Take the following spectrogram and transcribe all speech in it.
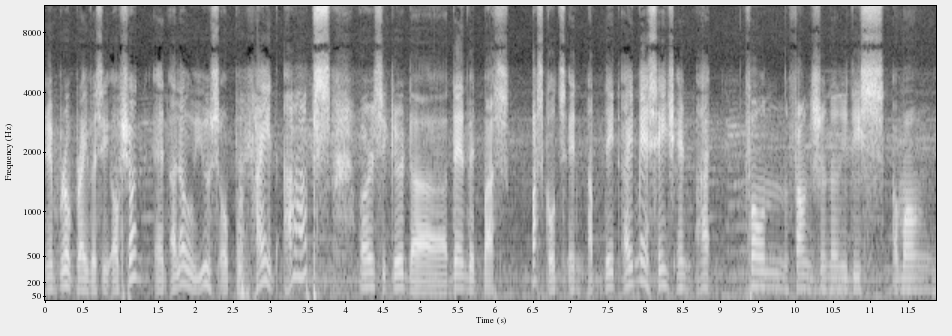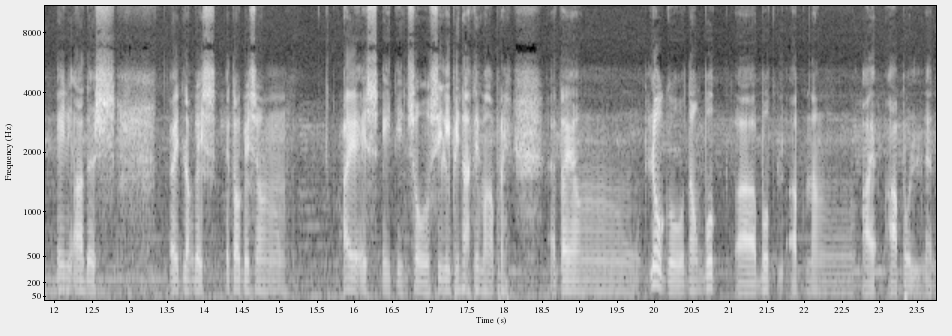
improve privacy option, and allow use of hide apps or secure the download pass passcodes and update iMessage and phone functionalities among any others. Wait lang guys. Ito guys yung iOS 18. So silipin natin mga pre. Ito yung logo ng boot uh, boot app ng I- Apple nan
